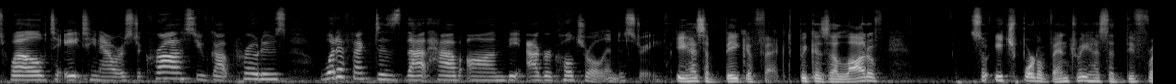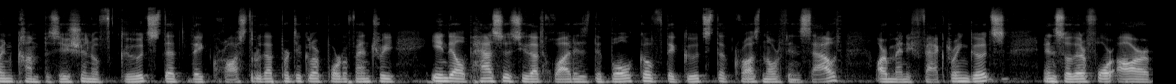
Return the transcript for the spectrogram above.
12 to 18 hours to cross, you've got produce. What effect does that have on the agricultural industry? It has a big effect because a lot of so each port of entry has a different composition of goods that they cross through that particular port of entry. In the El Paso, Ciudad Juarez, the bulk of the goods that cross north and south are manufacturing goods, and so therefore are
